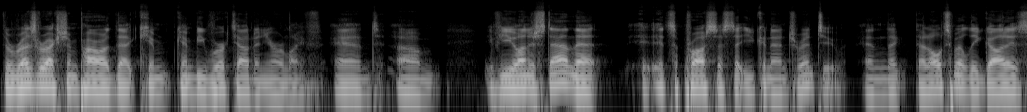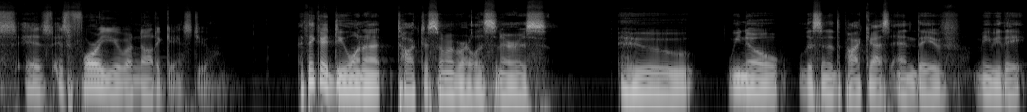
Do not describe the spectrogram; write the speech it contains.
the resurrection power that can can be worked out in your life, and um, if you understand that, it's a process that you can enter into, and that, that ultimately God is is is for you and not against you. I think I do want to talk to some of our listeners who we know listen to the podcast and they've maybe they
